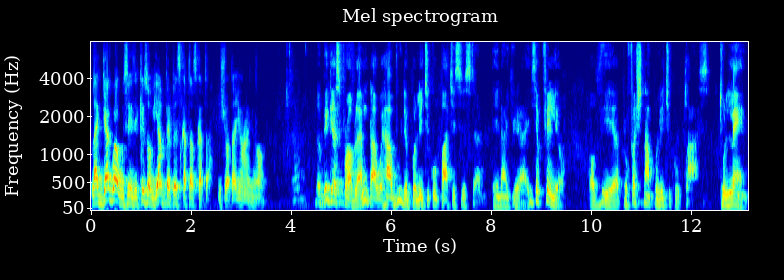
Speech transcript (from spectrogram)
Like Jaguar will say, it's a case of yam pepper scatter scatter. You know. The biggest problem that we have with the political party system in Nigeria is a failure of the uh, professional political class to learn.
